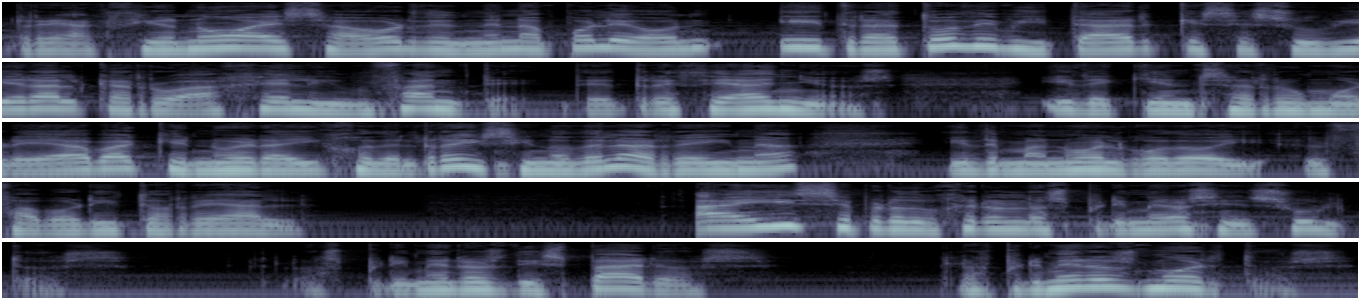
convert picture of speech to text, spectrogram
reaccionó a esa orden de Napoleón y trató de evitar que se subiera al carruaje el infante, de 13 años, y de quien se rumoreaba que no era hijo del rey, sino de la reina, y de Manuel Godoy, el favorito real. Ahí se produjeron los primeros insultos, los primeros disparos, los primeros muertos,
